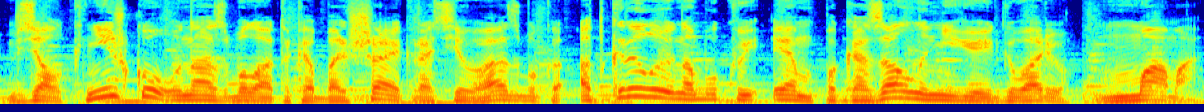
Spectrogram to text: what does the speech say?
Взял книжку, у нас была такая большая красивая азбука, открыл ее на букве М, показал на нее и говорю, мама.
